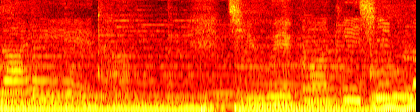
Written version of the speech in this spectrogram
来的窗，就会看见心内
